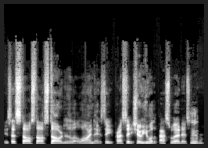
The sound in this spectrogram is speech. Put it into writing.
it says star star star and there's a little line next to it. You press it, it shows you what the password is. Mm.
